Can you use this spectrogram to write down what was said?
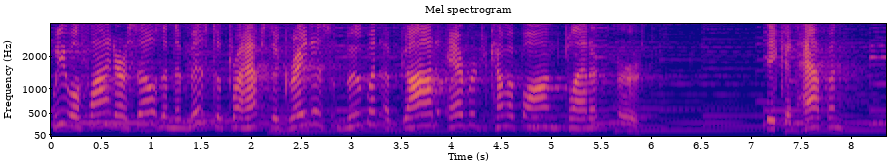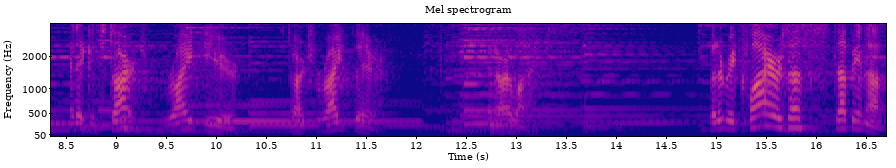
we will find ourselves in the midst of perhaps the greatest movement of God ever to come upon planet Earth. It can happen and it can start right here, starts right there in our lives. But it requires us stepping up,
